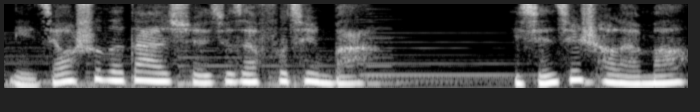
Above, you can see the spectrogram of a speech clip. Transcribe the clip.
你教书的大学就在附近吧？以前经常来吗？”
